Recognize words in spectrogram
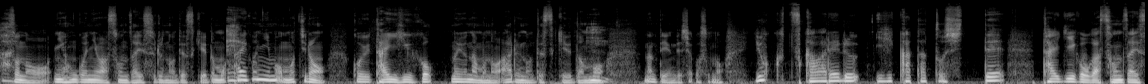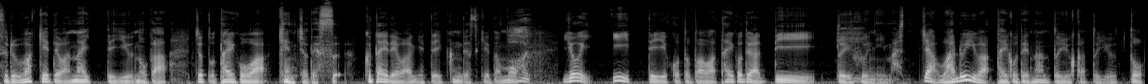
はい。その日本語には存在するのですけれどもええ。タイ語にももちろんこういう対義語のようなものはあるのですけれども、うんなんて言うんでしょうかそのよく使われる言い方として対義語が存在するわけではないっていうのがちょっとタイ語は顕著です。具体例を挙げていくんですけれども、はい。良いいいっていう言葉はタイ語では D というふうに言います。じゃあ悪いはタイ語で何というかというと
